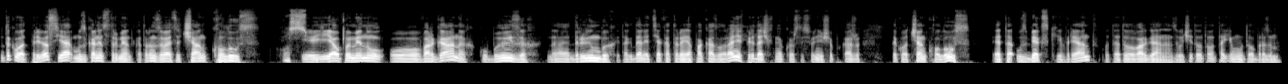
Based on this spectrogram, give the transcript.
Ну так вот, привез я музыкальный инструмент, который называется чан-колус. И я упомянул о варганах, кубызах, да, дрымбах и так далее, те, которые я показывал ранее в передачах, но я кое-что сегодня еще покажу. Так вот, чан-колус — это узбекский вариант вот этого варгана. Звучит вот, вот таким вот образом.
